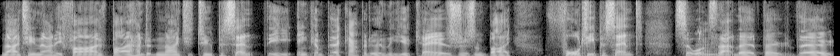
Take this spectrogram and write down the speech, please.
1995 by 192%. The income per capita in the UK has risen by 40%. So what's mm. that? They're, they're, they're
